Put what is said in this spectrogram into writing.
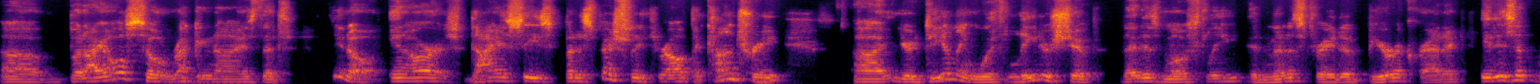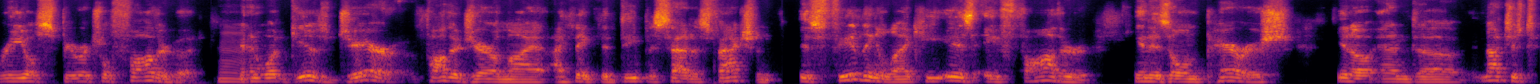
Uh, but I also recognize that, you know, in our diocese, but especially throughout the country, uh, you're dealing with leadership that is mostly administrative, bureaucratic. It isn't real spiritual fatherhood. Hmm. And what gives Jer, Father Jeremiah, I think, the deepest satisfaction is feeling like he is a father in his own parish, you know, and uh, not just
